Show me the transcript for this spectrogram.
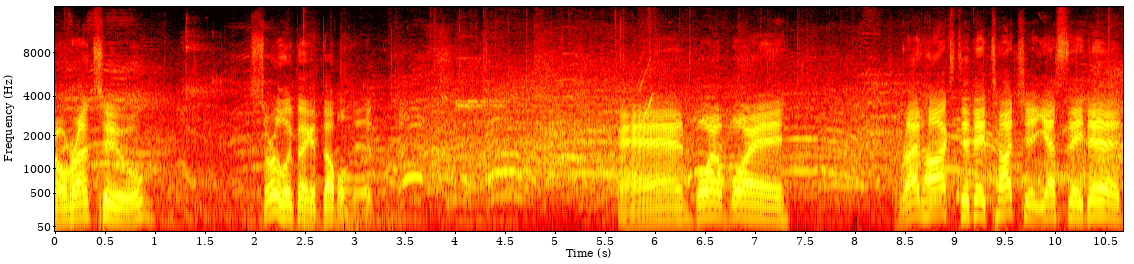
Over on two. Sort of looked like a double hit. And boy, oh boy, Red Hawks, did they touch it? Yes, they did.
